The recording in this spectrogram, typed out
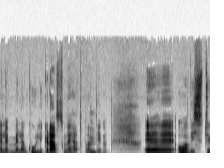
Eller melankoliker, da, som det het på den Mm. tiden. Eh, og hvis du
